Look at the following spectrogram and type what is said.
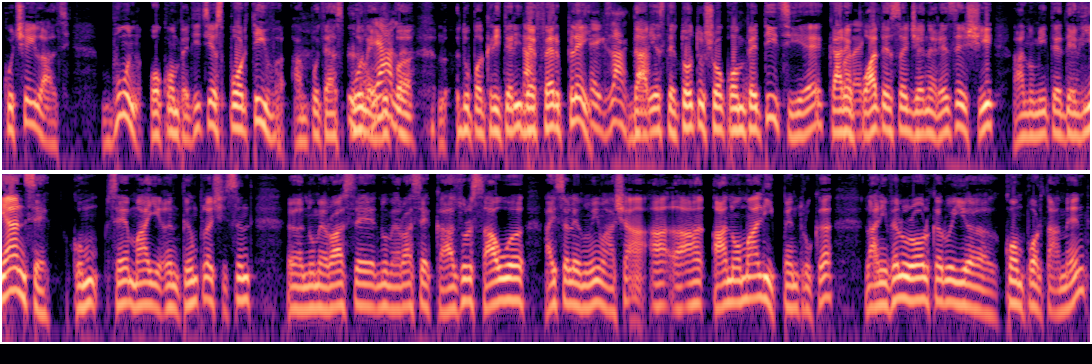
cu ceilalți. Bun, o competiție sportivă, am putea spune, după, după criterii da. de fair play. Exact, dar da. este totuși o competiție care Corect. poate să genereze și anumite devianțe cum se mai întâmplă și sunt uh, numeroase, numeroase cazuri sau, uh, hai să le numim așa, a, a, anomalii, pentru că la nivelul oricărui uh, comportament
